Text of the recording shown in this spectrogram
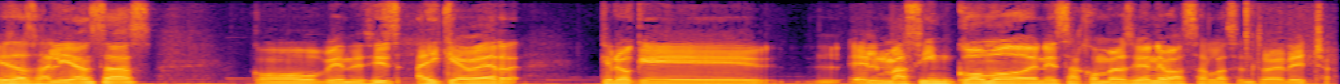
esas alianzas, como vos bien decís, hay que ver. Creo que el más incómodo en esas conversaciones va a ser la centro-derecha.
